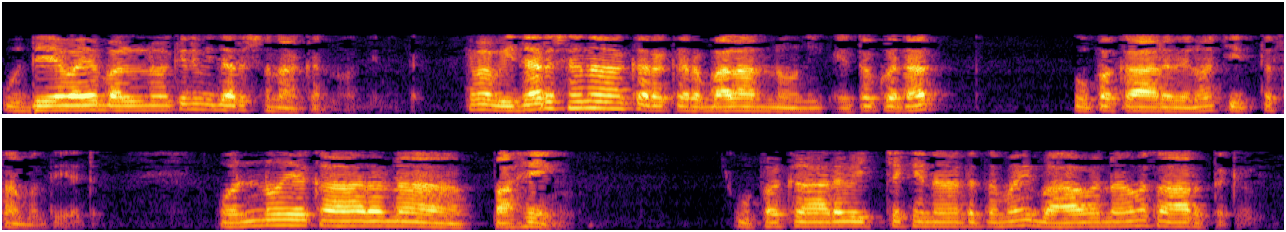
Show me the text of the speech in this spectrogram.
උදේවය බලනවා කියන්නේ විදර්ශනා කරනවා කියන එක. එහම විදර්ශනා කර කර බලන්න ඕනි. එතකොටත් උපකාර වෙනවා චිත්ත සමතයට. ඔන්න ඔය කාරණා පහෙන් උපකාර වෙච්ච කෙනාට තමයි භාවනාව සාර්ථක වෙන්නේ.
